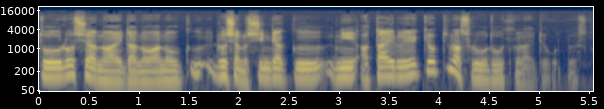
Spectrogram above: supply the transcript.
とロシアの間のあのロシアの侵略に与える影響というのは、それほど大きくないということですか？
